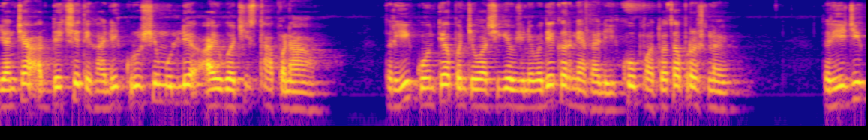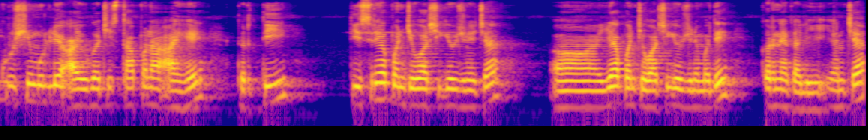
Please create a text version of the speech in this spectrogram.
यांच्या अध्यक्षतेखाली कृषी मूल्य आयोगाची स्थापना. तर ही कोणत्या पंचवार्षिक योजनेमध्ये करण्यात आली? खूप महत्त्वाचा प्रश्न आहे. तर ही जी कृषी मूल्य आयोगाची स्थापना आहे तर ती तिसऱ्या पंचवार्षिक योजनेच्या या पंचवार्षिक योजनेमध्ये करण्यात आली यांच्या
